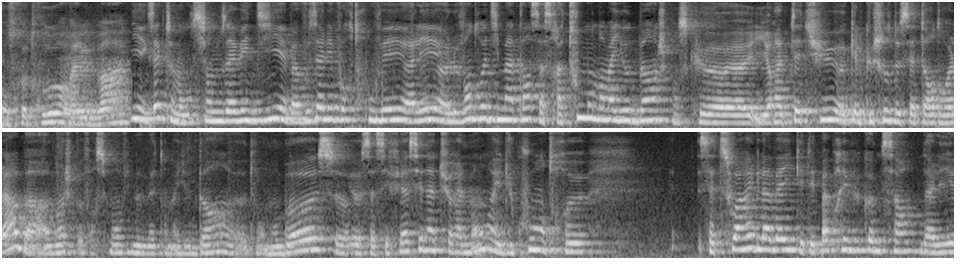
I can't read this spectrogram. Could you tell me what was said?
on se retrouve en maillot de bain. Oui, exactement. Si on nous avait dit, eh ben, vous allez vous retrouver, allez, euh, le vendredi matin, ça sera tout le monde en maillot de bain, je pense qu'il euh, y aurait peut-être eu euh, quelque chose de cet ordre-là. Bah, moi, j'ai pas forcément envie de me mettre en maillot de bain devant mon boss. ça s'est fait assez naturellement. Et du coup, entre cette soirée de la veille qui n'était pas prévue comme ça, d'aller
